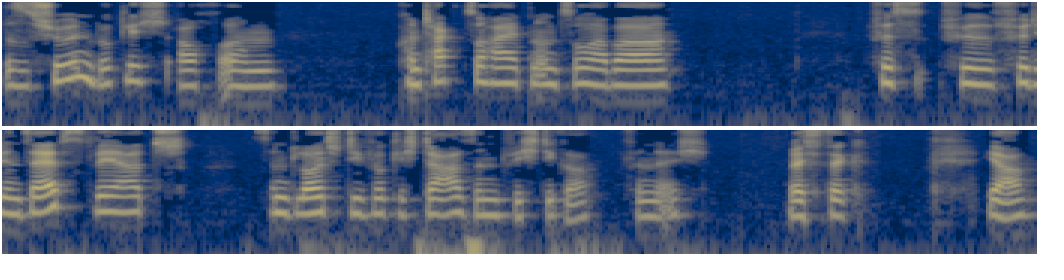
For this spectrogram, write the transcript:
Das ist schön, wirklich auch ähm, Kontakt zu halten und so, aber fürs, für, für den Selbstwert sind Leute, die wirklich da sind, wichtiger, finde ich. Richtig. Ja,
